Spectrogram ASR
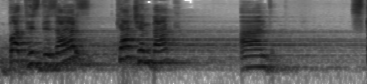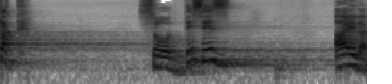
but his desires catch him back and stuck. So this is either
